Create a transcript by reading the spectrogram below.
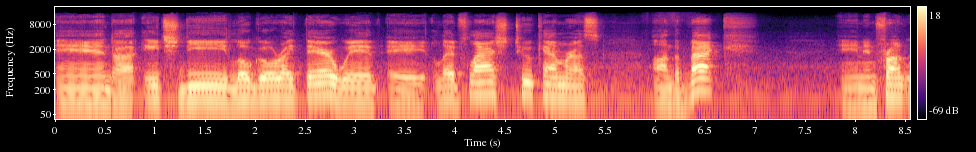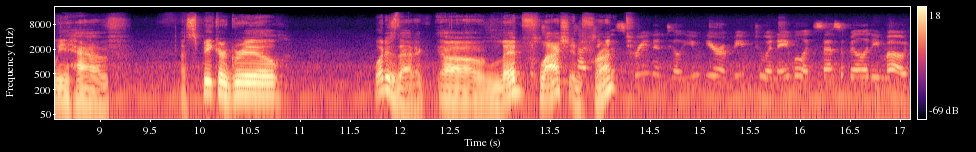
and uh, HD logo right there with a LED flash, two cameras on the back. And in front we have a speaker grill. What is that? A uh, LED flash in front? The screen until you hear a beep to enable accessibility mode.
